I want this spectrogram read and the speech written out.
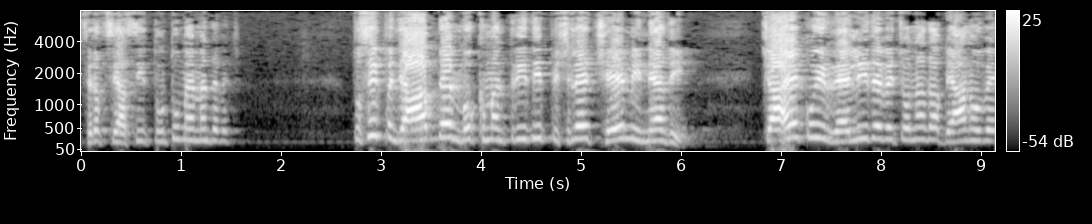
ਸਿਰਫ ਸਿਆਸੀ ਤੂੰ ਤੂੰ ਮੈਂ ਮੈਂ ਦੇ ਵਿੱਚ। ਤੁਸੀਂ ਪੰਜਾਬ ਦੇ ਮੁੱਖ ਮੰਤਰੀ ਦੀ ਪਿਛਲੇ 6 ਮਹੀਨਿਆਂ ਦੀ, ਚਾਹੇ ਕੋਈ ਰੈਲੀ ਦੇ ਵਿੱਚ ਉਹਨਾਂ ਦਾ ਬਿਆਨ ਹੋਵੇ,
